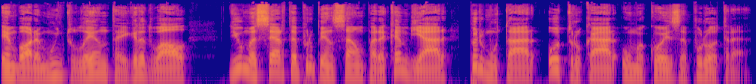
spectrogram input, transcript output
embora muito lenta e gradual, de uma certa propensão para cambiar, permutar ou trocar uma coisa por outra.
